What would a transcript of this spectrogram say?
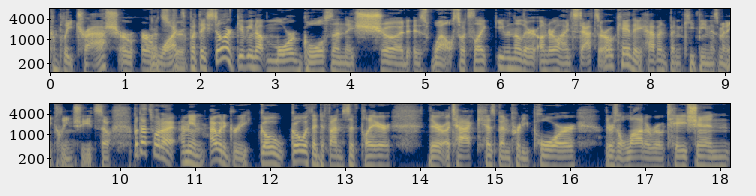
complete trash or, or That's what, true. but they still are giving up more goals than they should as well. So it's like even though their underlying stats are okay, they haven't been keeping as many clean sheets. So but that's what I I mean, I would agree. Go go with a defensive player. Their attack has been pretty poor. There's a lot of rotation.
